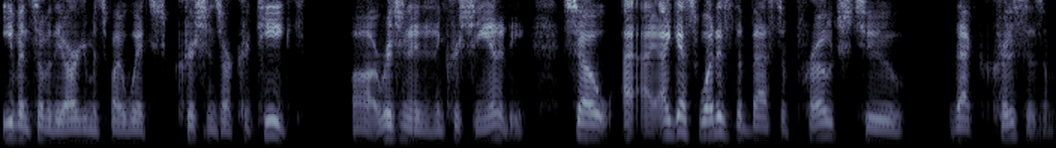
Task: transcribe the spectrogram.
even some of the arguments by which Christians are critiqued uh, originated in Christianity. So I, I, guess what is the best approach to that criticism?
